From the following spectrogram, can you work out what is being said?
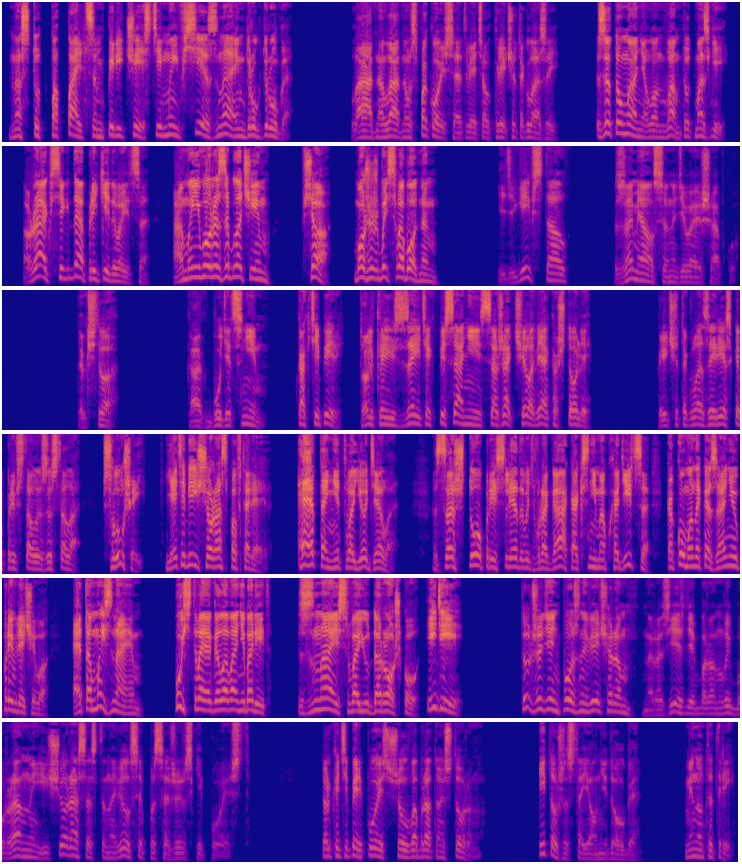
Нас тут по пальцам перечесть, и мы все знаем друг друга. — Ладно, ладно, успокойся, — ответил кречетоглазый. — Затуманил он вам тут мозги. Рак всегда прикидывается, а мы его разоблачим. Все, можешь быть свободным. Едигей встал, замялся, надевая шапку. — Так что? Как будет с ним? Как теперь? Только из-за этих писаний сажать человека, что ли? Кречетоглазый резко привстал из-за стола. — Слушай, я тебе еще раз повторяю. Это не твое дело. За что преследовать врага, как с ним обходиться, какому наказанию привлечь его? Это мы знаем. Пусть твоя голова не болит. Знай свою дорожку. Иди!» В тот же день поздно вечером на разъезде Баранлы-Буранной еще раз остановился пассажирский поезд. Только теперь поезд шел в обратную сторону. И тоже стоял недолго. Минуты три.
